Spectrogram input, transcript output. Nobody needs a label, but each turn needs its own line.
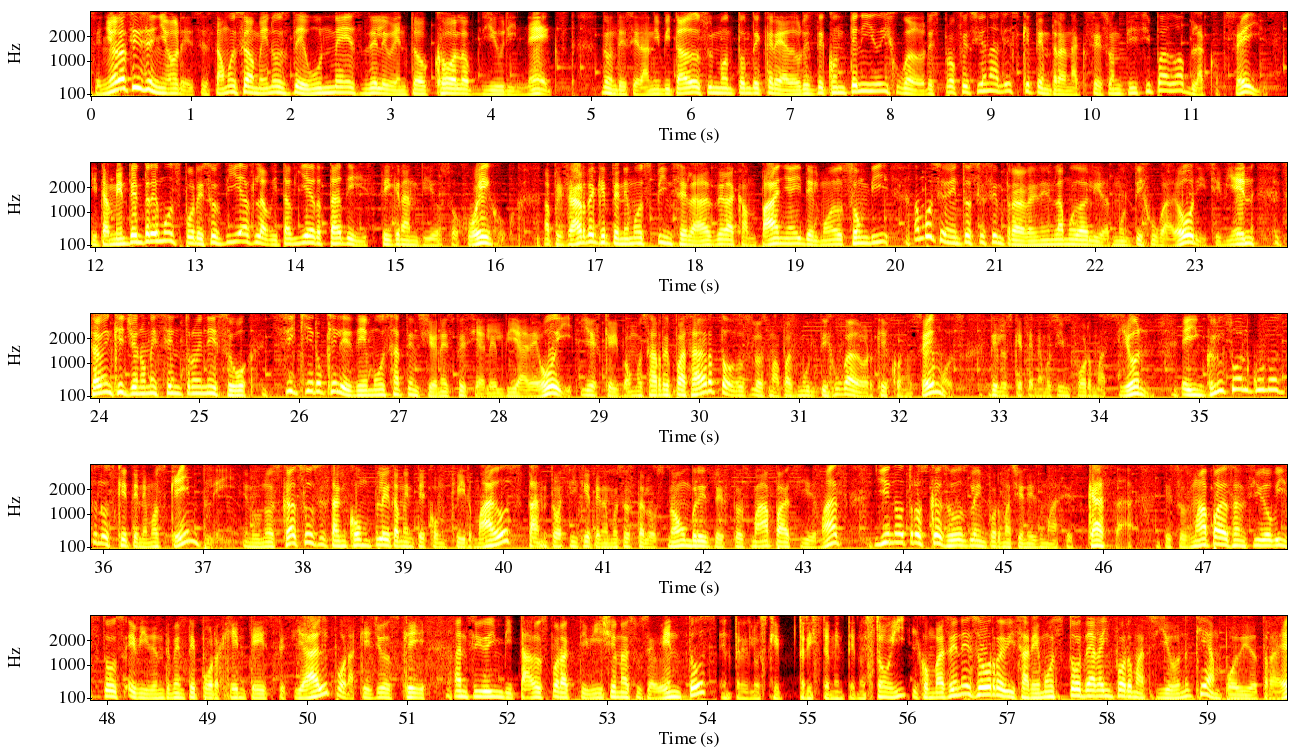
Señoras y señores, estamos a menos de un mes del evento Call of Duty Next, donde serán invitados un montón de creadores de contenido y jugadores profesionales que tendrán acceso anticipado a Black Ops 6. Y también tendremos por esos días la beta abierta de este grandioso juego. A pesar de que tenemos pinceladas de la campaña y del modo zombie, ambos eventos se centrarán en la modalidad multijugador y si bien saben que yo no me centro en eso, sí quiero que le demos atención especial el día de hoy. Y es que hoy vamos a repasar todos los mapas multijugador que conocemos, de los que tenemos información, e incluso algunos de los que tenemos gameplay. En unos casos están completamente confirmados, tanto así que tenemos hasta los nombres de estos mapas y demás, y en otros casos la información es más escasa. Estos mapas han sido vistos evidentemente por gente especial, por aquellos que han sido invitados por Activision a sus eventos, entre los que tristemente no estoy, y con base en eso revisaremos toda la información que han podido traer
